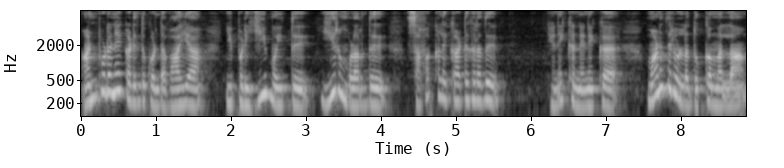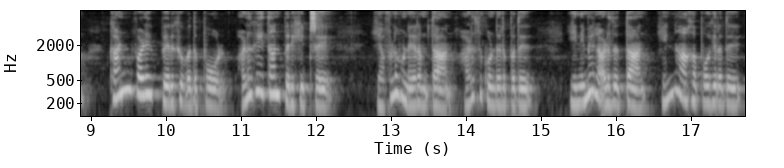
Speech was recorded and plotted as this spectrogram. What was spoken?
அன்புடனே கடிந்து கொண்ட வாயா இப்படி ஈ மொய்த்து ஈரம் உலர்ந்து சவக்களை காட்டுகிறது. நினைக்க நினைக்க மனதில் உள்ள துக்கமெல்லாம் கண் வழி பெருகுவது போல் அழுகைத்தான் பெருகிற்று. எவ்வளவு நேரம்தான் அழுது கொண்டிருப்பது? இனிமேல் அழுதுத்தான் என்ன ஆகப் போகிறது?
